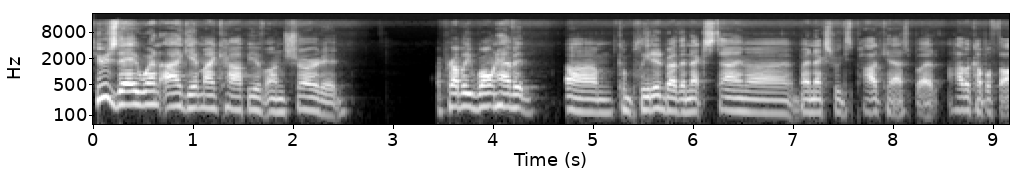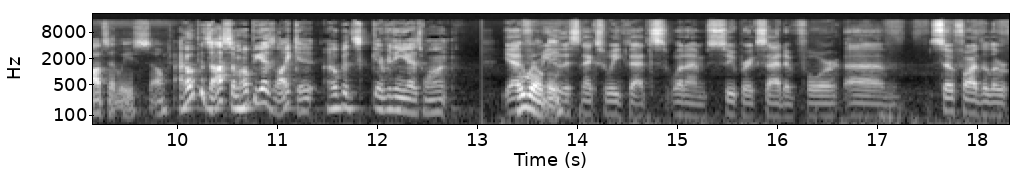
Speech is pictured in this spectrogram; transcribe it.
Tuesday when I get my copy of Uncharted. I probably won't have it um, completed by the next time uh, by next week's podcast, but I'll have a couple thoughts at least. So I hope it's awesome. I hope you guys like it. I hope it's everything you guys want. Yeah, It for will me be. this next week, that's what I'm super excited for. Um, so far, the l-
